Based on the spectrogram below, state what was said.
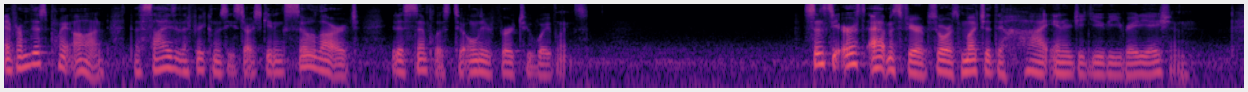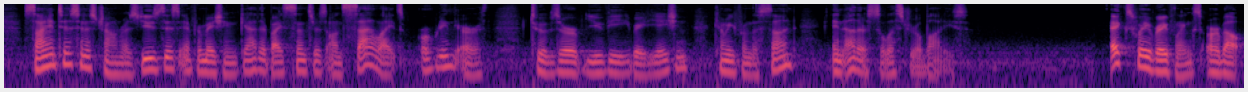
And from this point on, the size of the frequency starts getting so large it is simplest to only refer to wavelengths. Since the Earth's atmosphere absorbs much of the high energy UV radiation, scientists and astronomers use this information gathered by sensors on satellites orbiting the Earth to observe UV radiation coming from the Sun and other celestial bodies. X-ray wavelengths are about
